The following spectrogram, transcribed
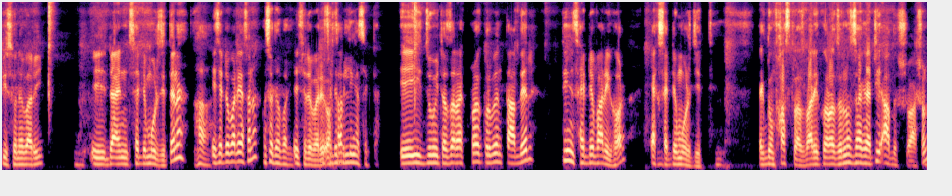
পিছনে বাড়ি এই ডাইন সাইডে মসজিদ তাই না? হ্যাঁ। এই সাইডে বাড়ি আছে না? ওই সাইডে বাড়ি। এই সাইডে বাড়ি অর্থাৎ বিল্ডিং আছে একটা। এই জমিটা যারা ক্রয় করবেন তাদের তিন সাইডে বাড়ি ঘর এক সাইডে মসজিদ। একদম ফার্স্ট ক্লাস বাড়ি করার জন্য জায়গাটি আদর্শ। আসুন।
